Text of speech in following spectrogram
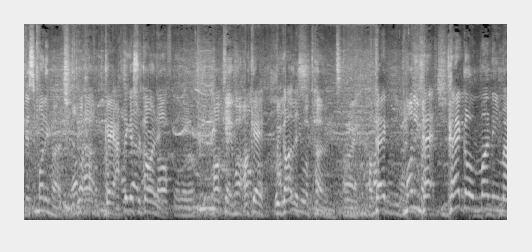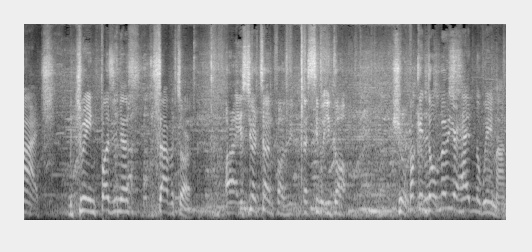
this money match. Okay, I think it's recorded. Okay, well, Okay, I'll, we got this. you a pound. Peg, Money match. Peggle money match between Fuzziness Saboteur. All right, it's your turn, Fuzzy. Let's see what you got. Sure. Fucking don't move your head in the way, man.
